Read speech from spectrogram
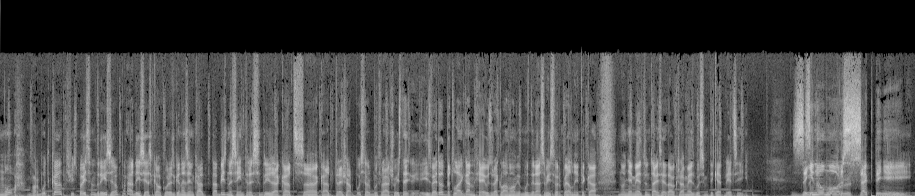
Nu, varbūt šis pavisam drīz jau parādīsies kaut kur. Es gan nezinu, kāda tā biznesa interese. Drīzāk kāds, kāda trešā puse varbūt varētu šo izte, izveidot, bet lai gan, hei, uz reklāmām jau mūsdienās visu var pelnīt. Tā kā nu, ņemiet un taisiet augšā, mēs būsim tikai priecīgi. Ziņa numur septiņi!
